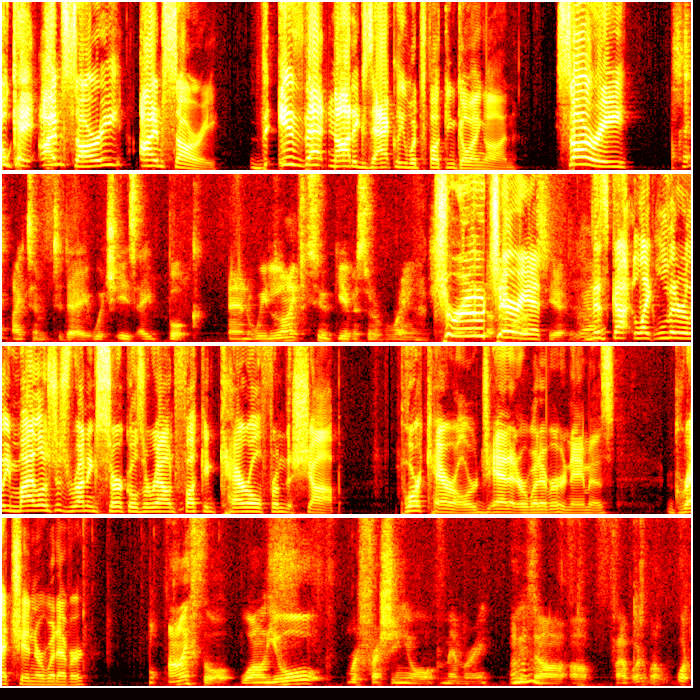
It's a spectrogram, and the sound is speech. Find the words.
Okay, I'm sorry. I'm sorry. Th- Is that not exactly what's fucking going on? Sorry. okay. item today, which is a book, and we like to give a sort of range. True of chariot. Right. This guy, like, literally, Milo's just running circles around fucking Carol from the shop. Poor Carol, or Janet, or whatever her name is. Gretchen, or whatever. I thought while you're refreshing your memory with Mhm. our, our what what what,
